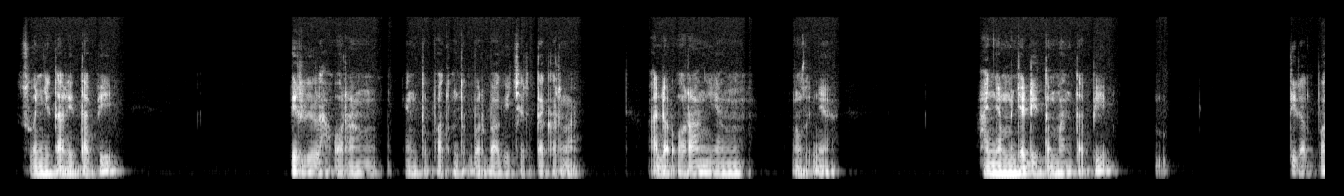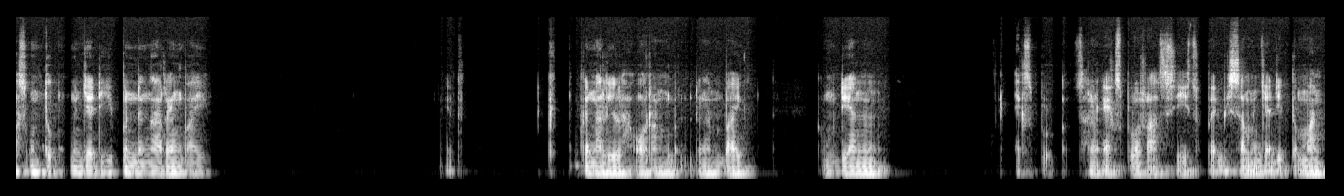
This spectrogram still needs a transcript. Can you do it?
sunyi tadi tapi pilihlah orang yang tepat untuk berbagi cerita karena ada orang yang maksudnya hanya menjadi teman tapi tidak pas untuk menjadi pendengar yang baik. Kenalilah orang dengan baik. Kemudian eksplor, saling eksplorasi supaya bisa menjadi teman.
